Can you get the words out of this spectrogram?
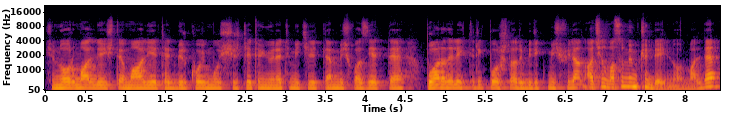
Şimdi normalde işte maliye tedbir koymuş, şirketin yönetimi kilitlenmiş vaziyette. Bu arada elektrik borçları birikmiş filan açılması mümkün değil normalde.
